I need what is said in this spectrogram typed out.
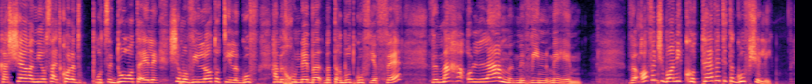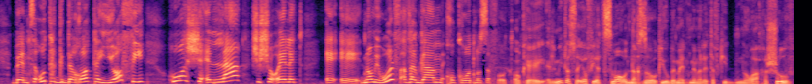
כאשר אני עושה את כל הפרוצדורות האלה שמובילות אותי לגוף המכונה בתרבות גוף יפה, ומה העולם מבין מהם. והאופן שבו אני כותבת את הגוף שלי באמצעות הגדרות היופי, הוא השאלה ששואלת אה, אה, נעמי וולף, אבל גם חוקרות נוספות. אוקיי, אל מיתוס היופי עצמו עוד נחזור, כי הוא באמת ממלא תפקיד נורא חשוב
